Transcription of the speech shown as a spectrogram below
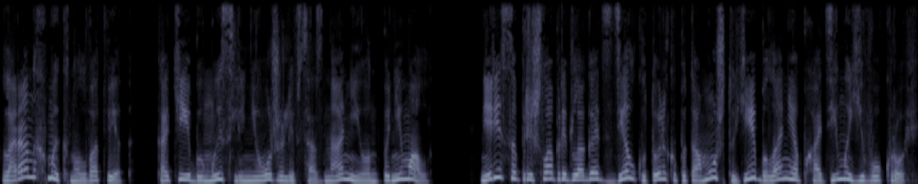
Лоран хмыкнул в ответ. Какие бы мысли ни ожили в сознании, он понимал. Нериса пришла предлагать сделку только потому, что ей была необходима его кровь.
